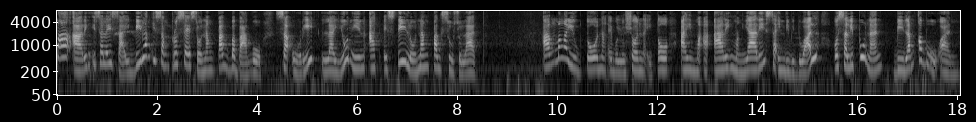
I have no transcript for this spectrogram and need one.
maaaring isalaysay bilang isang proseso ng pagbabago sa uri, layunin at estilo ng pagsusulat. Ang mga yugto ng ebolusyon na ito ay maaaring mangyari sa individual o sa lipunan bilang kabuuan.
